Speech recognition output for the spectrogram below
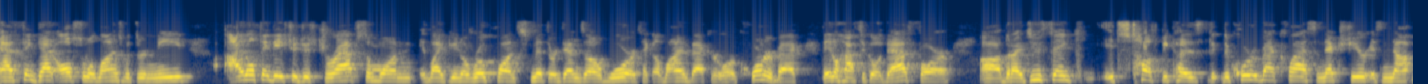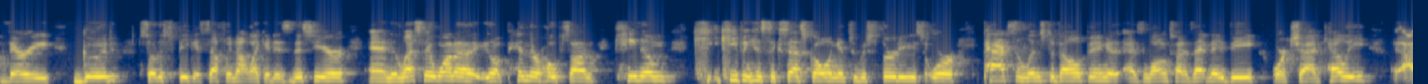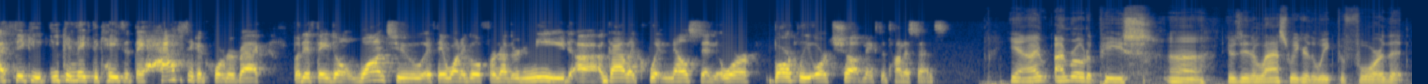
I think that also aligns with their need. I don't think they should just draft someone like, you know, Roquan Smith or Denzel Ward, take a linebacker or a cornerback. They don't have to go that far. Uh, but I do think it's tough because the, the, quarterback class next year is not very good, so to speak. It's definitely not like it is this year. And unless they want to, you know, pin their hopes on Keenum keeping his success going into his 30s, or Paxton Lynch developing as alongside as that may be, or Chad Kelly, I think you, you can make the case that they have to take a quarterback. But if they don't want to, if they want to go for another need, uh, a guy like Quenton Nelson or Barkley or Chubb makes a ton of sense. Yeah, I, I wrote a piece. Uh, it was either last week or the week before that,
